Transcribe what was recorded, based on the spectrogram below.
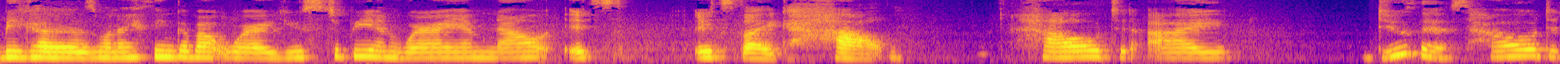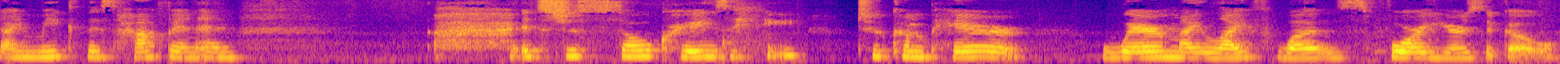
Because when I think about where I used to be and where I am now, it's it's like how how did I do this? How did I make this happen? And it's just so crazy to compare where my life was four years ago,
